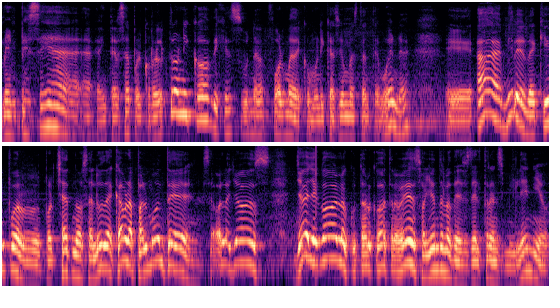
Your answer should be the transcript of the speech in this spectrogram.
me empecé a, a, interesar por el correo electrónico. Dije, es una forma de comunicación bastante buena. Eh, ah, miren, aquí por, por chat nos saluda Cabra Palmonte. Hola, Jos. Ya llegó el locutor otra vez, oyéndolo desde el Transmilenio.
